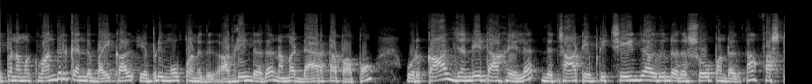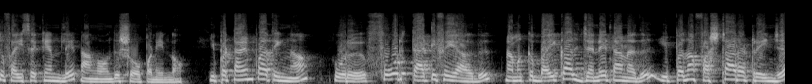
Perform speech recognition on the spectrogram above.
இப்போ நமக்கு வந்திருக்க இந்த பை கால் எப்படி மூவ் பண்ணுது? அப்படின்றத நம்ம டேரெக்டாக பார்ப்போம். ஒரு கால் ஜென்ரேட் ஆகையில் இந்த சார்ட் எப்படி சேஞ்ச் ஆகுதுன்றதை ஷோ பண்ணுறது தான் ஃபஸ்ட்டு ஃபைவ் செகண்ட்லேயே நாங்கள் வந்து ஷோ பண்ணியிருந்தோம். இப்போ டைம் பார்த்தீங்கன்னா ஒரு ஃபோர் தேர்ட்டி ஃபைவ் ஆகுது. நமக்கு பைக்கால் ஜென்ரேட் ஆனது. இப்போ தான் ஃபஸ்ட் ஆர்ட் ரேஞ்சை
